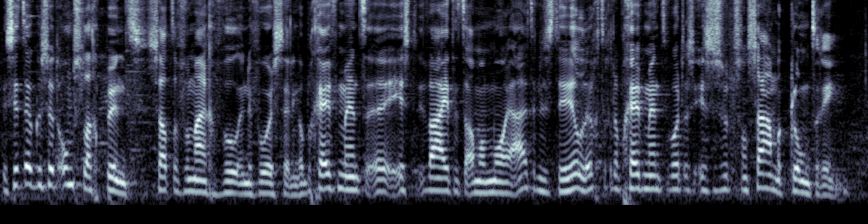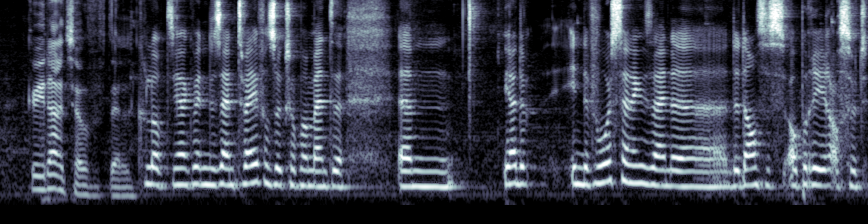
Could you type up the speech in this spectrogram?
Er zit ook een soort omslagpunt, zat er voor mijn gevoel in de voorstelling. Op een gegeven moment eh, is, waait het allemaal mooi uit en is het heel luchtig. En op een gegeven moment wordt er, is er een soort van samenklontering. Kun je daar iets over vertellen? Klopt, ja, ik weet, er zijn twee van zulke soort momenten. Ehm, ja, de, in de voorstelling zijn de, de dansers opereren als soort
